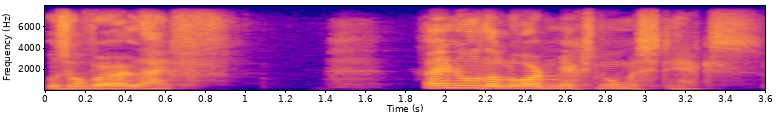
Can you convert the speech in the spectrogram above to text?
was over our life. I know the Lord makes no mistakes.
